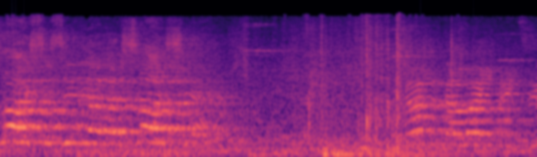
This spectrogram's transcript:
Жестче, Серега, жестче! Надо давать прицел.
